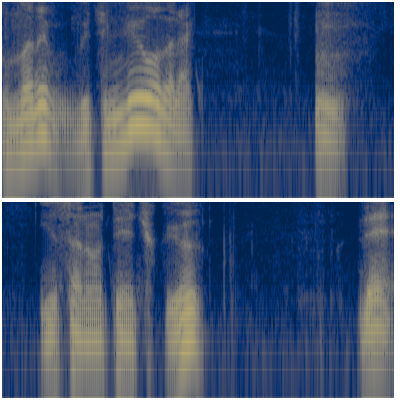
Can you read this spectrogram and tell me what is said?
Bunların bütünlüğü olarak insan ortaya çıkıyor ve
